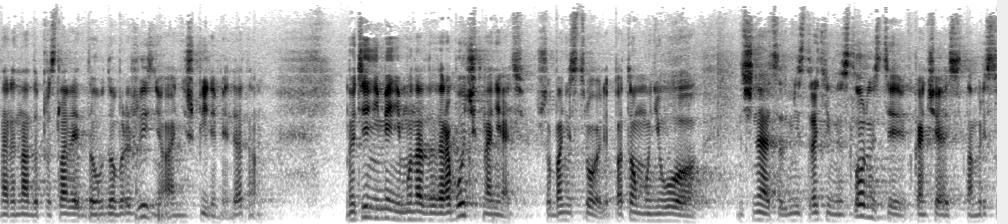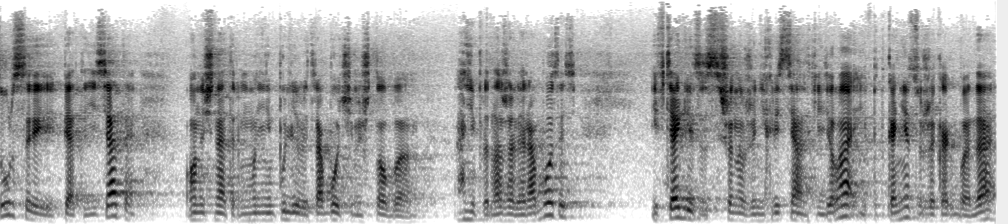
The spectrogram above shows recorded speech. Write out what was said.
наверное, надо прославлять доброй жизнью, а не шпилями, да, там. Но, тем не менее, ему надо рабочих нанять, чтобы они строили. Потом у него начинаются административные сложности, кончаются там ресурсы, пятое, десятое. Он начинает манипулировать рабочими, чтобы они продолжали работать. И втягивается совершенно уже не христианские дела, и под конец уже как бы, да,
